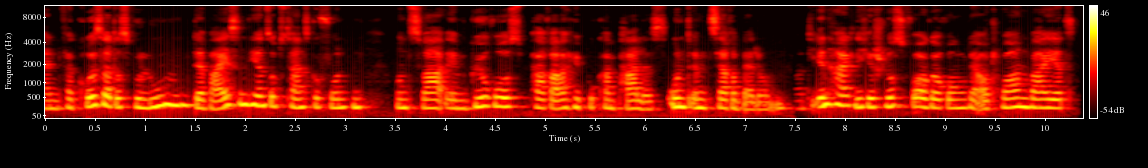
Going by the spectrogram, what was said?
ein vergrößertes Volumen der weißen Hirnsubstanz gefunden, und zwar im Gyrus parahippocampalis und im Cerebellum. Die inhaltliche Schlussfolgerung der Autoren war jetzt,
